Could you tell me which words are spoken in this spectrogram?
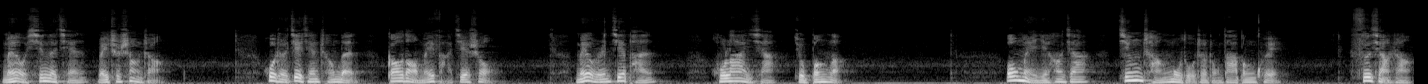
没有新的钱维持上涨，或者借钱成本高到没法接受，没有人接盘，呼啦一下就崩了。欧美银行家经常目睹这种大崩溃，思想上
